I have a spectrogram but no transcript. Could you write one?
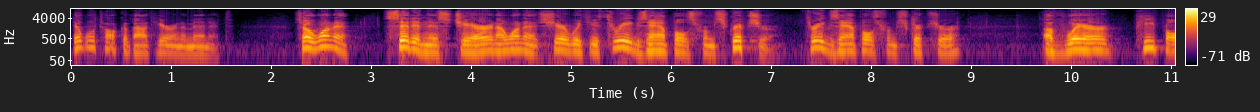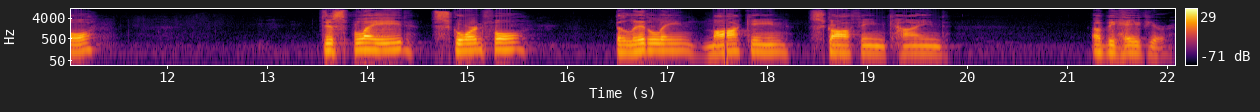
that we'll talk about here in a minute. So I want to sit in this chair and I want to share with you three examples from scripture. three examples from Scripture of where people displayed scornful, belittling, mocking, scoffing kind of behavior.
